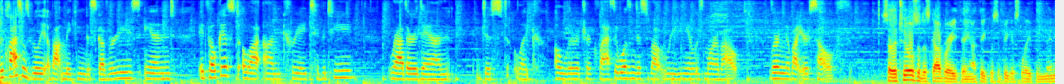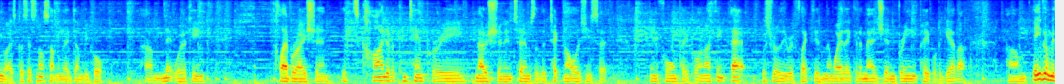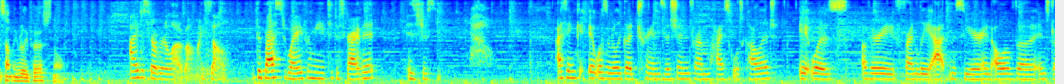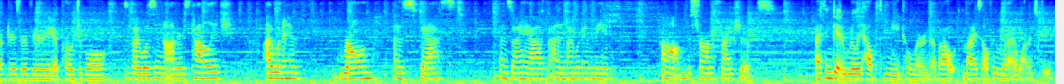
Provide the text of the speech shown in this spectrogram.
The class was really about making discoveries and it focused a lot on creativity rather than just like a literature class. It wasn't just about reading, it was more about learning about yourself. So the tools of discovery thing I think was the biggest leap in many ways because it's not something they'd done before. Um, networking, collaboration, it's kind of a contemporary notion in terms of the technologies that inform people and I think that was really reflected in the way they could imagine bringing people together, um, even with something really personal. I discovered a lot about myself. The best way for me to describe it is just wow. I think it was a really good transition from high school to college. It was a very friendly atmosphere and all of the instructors were very approachable. If I wasn't in honors college, I wouldn't have grown as fast as I have and I would have made um, the strong friendships. I think it really helped me to learn about myself and what I wanted to do.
